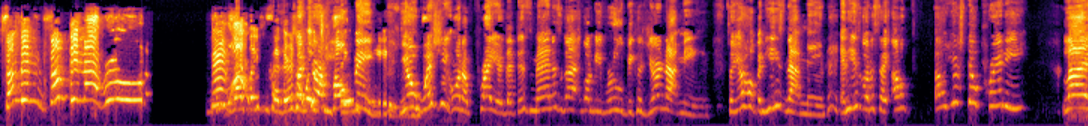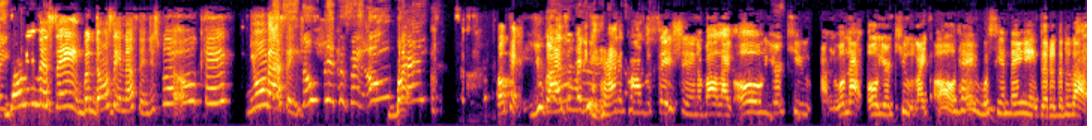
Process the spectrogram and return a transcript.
something something not rude. There's like Lacey said, there's a way you're to hoping, you're wishing on a prayer that this man is not going to be rude because you're not mean. So you're hoping he's not mean, and he's going to say, "Oh, oh, you're still pretty." Like Don't even say it, but don't say nothing. Just be like, oh, okay. You don't gotta say stupid to say, "Oh, But- okay." okay, you guys oh, already had a conversation about like, oh, you're cute. Well, not oh, you're cute. Like, oh, hey, what's your name? Da da da da da.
